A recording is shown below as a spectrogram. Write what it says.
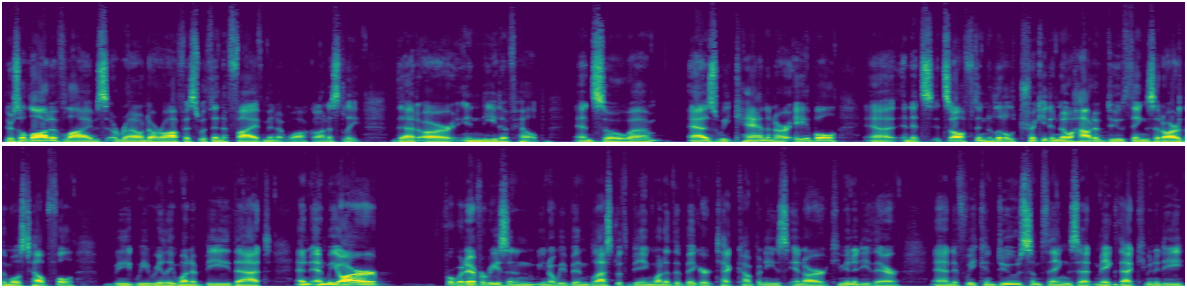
there's a lot of lives around our office within a five minute walk, honestly, that are in need of help. And so um, as we can and are able. Uh, and it's it's often a little tricky to know how to do things that are the most helpful. We we really want to be that, and and we are. For whatever reason, you know, we've been blessed with being one of the bigger tech companies in our community there. And if we can do some things that make that community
